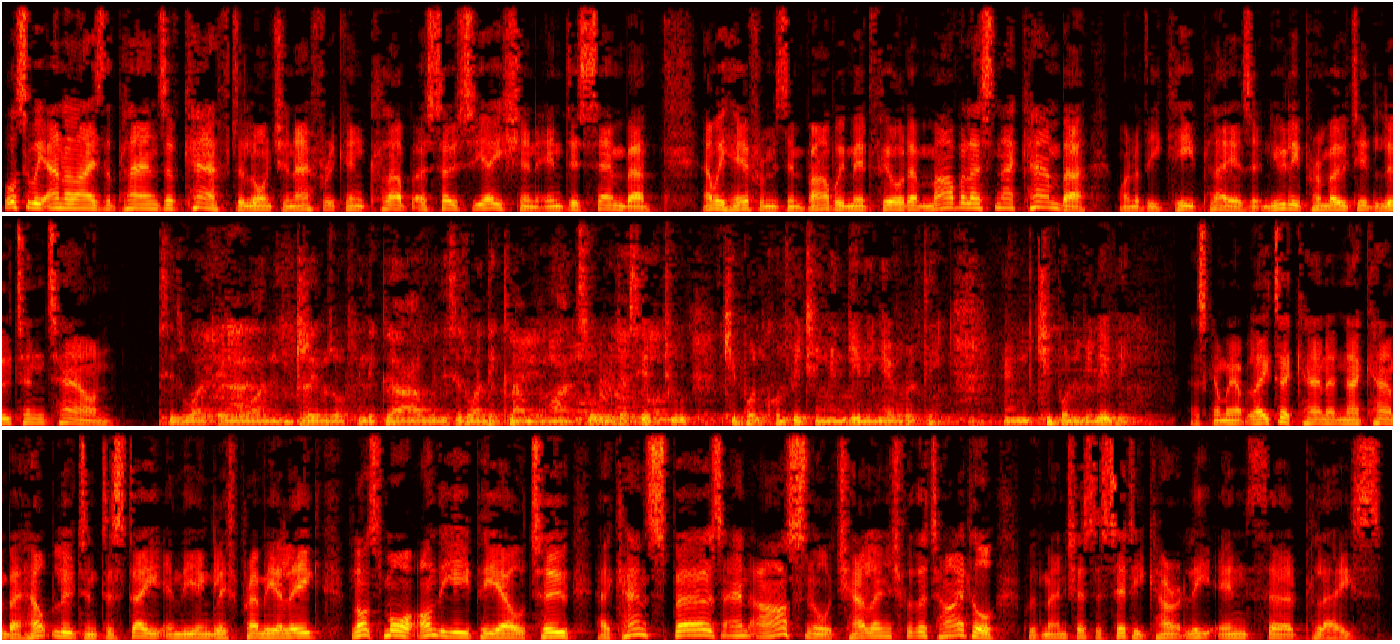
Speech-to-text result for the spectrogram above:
Also, we analyse the plans of CAF to launch an African Club Association in December. And we hear from Zimbabwe midfielder Marvelous Nakamba, one of the key players at newly promoted Luton Town. This is what everyone dreams of in the club. This is what the club wants. So we just have to keep on competing and giving everything and keep on believing. That's coming up later. Can Nakamba help Luton to stay in the English Premier League? Lots more on the EPL too. Uh, can Spurs and Arsenal challenge for the title with Manchester City currently in third place?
